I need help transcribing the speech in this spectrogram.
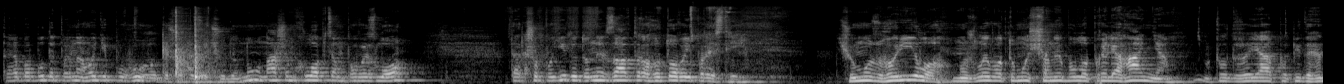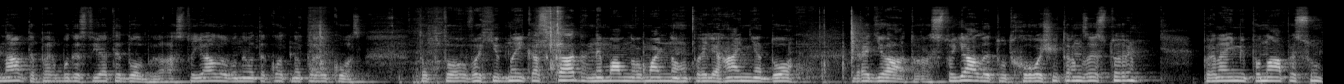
Треба буде при нагоді погуглити, що це за чудо. Ну, нашим хлопцям повезло. Так що поїду до них завтра готовий пристрій. Чому згоріло? Можливо, тому що не було прилягання. Тут вже я попідгинав, тепер буде стояти добре. А стояли вони отак от на перекос. Тобто вихідний каскад не мав нормального прилягання до радіатора. Стояли тут хороші транзистори, принаймні по напису.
